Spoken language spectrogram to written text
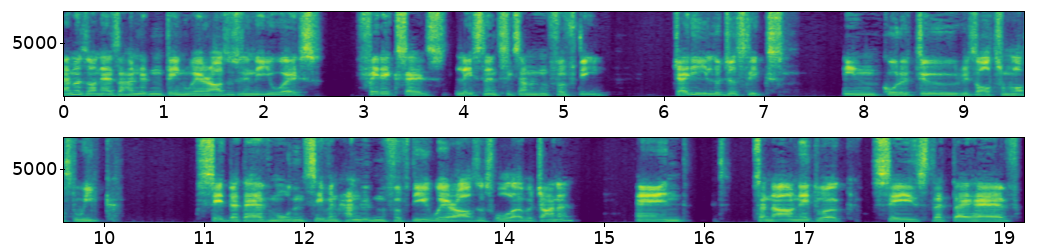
Amazon has 110 warehouses in the US. FedEx has less than 650. JD Logistics in quarter two results from last week said that they have more than 750 warehouses all over China. And Cainiao Network says that they have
